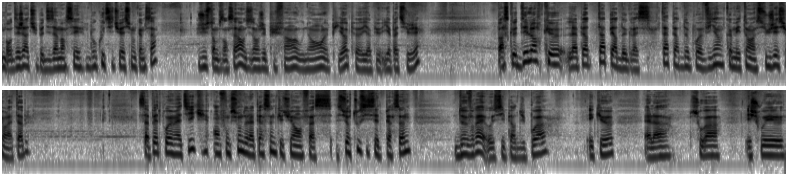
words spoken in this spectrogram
Bon, déjà, tu peux désamorcer beaucoup de situations comme ça, juste en faisant ça, en disant j'ai plus faim ou non, et puis hop, il n'y a, a, pas de sujet. Parce que dès lors que ta perte de graisse, ta perte de poids vient comme étant un sujet sur la table, ça peut être problématique en fonction de la personne que tu as en face. Surtout si cette personne devrait aussi perdre du poids et que elle a soit échoué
